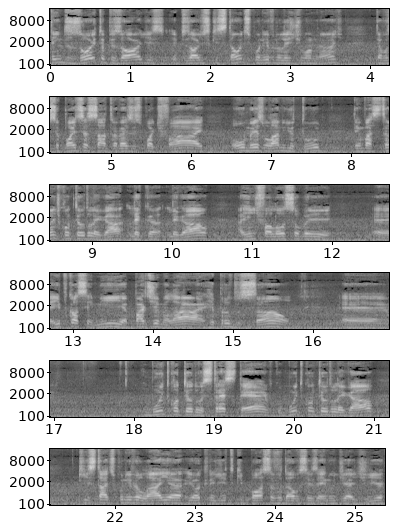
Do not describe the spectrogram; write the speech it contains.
tem 18 episódios, episódios que estão disponíveis no Legítimo Dominante. Então você pode acessar através do Spotify ou mesmo lá no YouTube. Tem bastante conteúdo legal. legal. A gente falou sobre é, hipocalcemia, parte gemelar, reprodução, é, muito conteúdo, estresse térmico, muito conteúdo legal que está disponível lá e eu acredito que possa ajudar vocês aí no dia a dia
